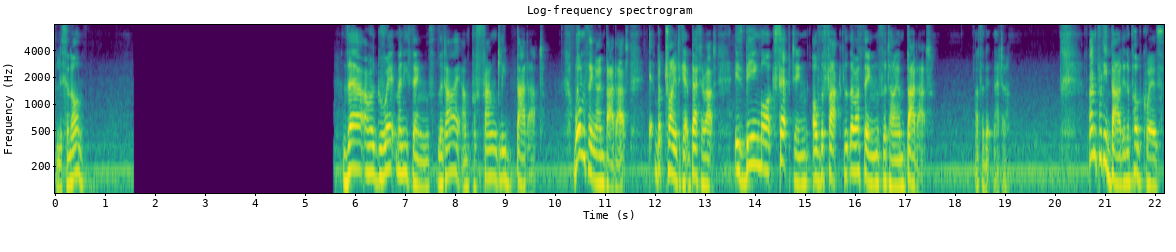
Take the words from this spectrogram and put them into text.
listen on. There are a great many things that I am profoundly bad at. One thing I'm bad at, but trying to get better at, is being more accepting of the fact that there are things that I am bad at. That's a bit better. I'm pretty bad in a pub quiz.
